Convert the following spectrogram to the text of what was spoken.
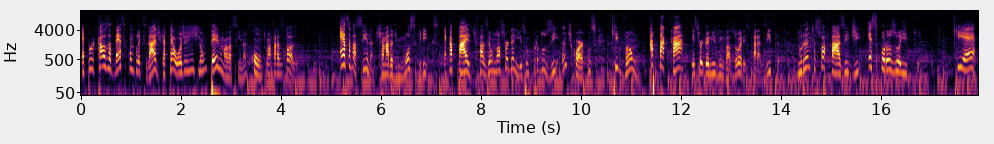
É por causa dessa complexidade que até hoje a gente não teve uma vacina contra uma parasitose. Essa vacina, chamada de Mosquirix, é capaz de fazer o nosso organismo produzir anticorpos que vão atacar esse organismo invasor, esse parasita, durante a sua fase de esporozoito, que é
